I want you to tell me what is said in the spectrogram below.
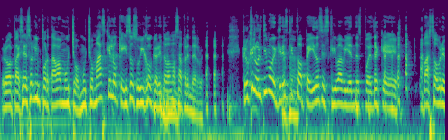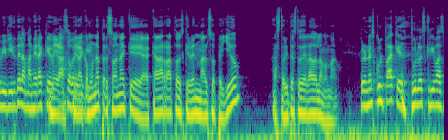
Pero al parecer eso le importaba mucho, mucho más que lo que hizo su hijo, que ahorita vamos a aprender. Creo que lo último que quieres es que tu apellido se escriba bien después de que va a sobrevivir de la manera que va a sobrevivir. mira, como una persona que a cada rato escriben mal su apellido, hasta ahorita estoy del lado de la mamá. Pero no es culpa que tú lo escribas,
